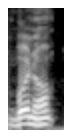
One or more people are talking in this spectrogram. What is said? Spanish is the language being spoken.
Bueno,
